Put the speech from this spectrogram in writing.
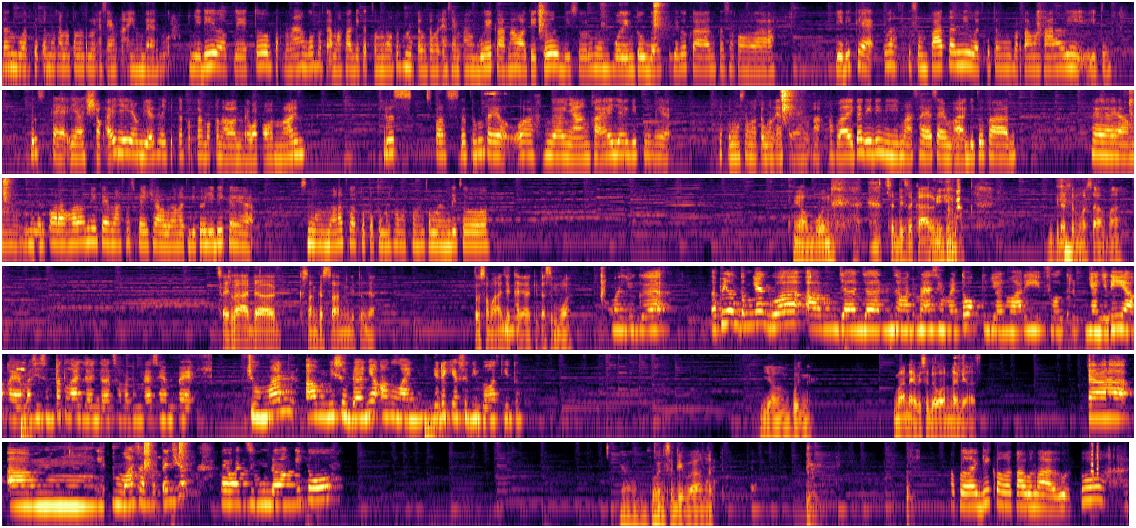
kesempatan buat ketemu sama teman-teman SMA yang baru. Jadi waktu itu pernah gue pertama kali ketemu tuh sama teman-teman SMA gue karena waktu itu disuruh ngumpulin tugas gitu kan ke sekolah. Jadi kayak wah kesempatan nih buat ketemu pertama kali gitu. Terus kayak ya shock aja yang biasanya kita pertama kenalan lewat online. Terus pas ketemu kayak wah nggak nyangka aja gitu kayak ketemu sama teman SMA. Apalagi kan ini di masa SMA gitu kan kayak yang menurut orang-orang nih kayak masa spesial banget gitu jadi kayak seneng banget waktu ketemu sama teman-teman gitu Ya ampun, sedih sekali. Kita semua sama. Saila ada kesan-kesan gitu nggak? Atau sama aja Enggak. kayak kita semua? sama juga tapi untungnya gue jalan-jalan sama temen SMP itu waktu Januari full tripnya jadi ya kayak masih sempet lah jalan-jalan sama temen SMP cuman em, wisudanya online jadi kayak sedih banget gitu Ya ampun. Gimana ya wisuda online ya? ya ya semua sambutannya lewat zoom doang gitu Ya ampun, sedih banget. Apalagi kalau tahun lalu tuh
